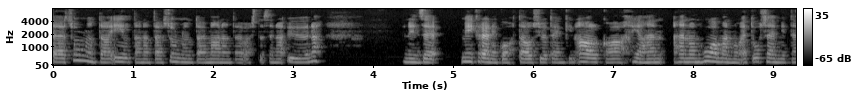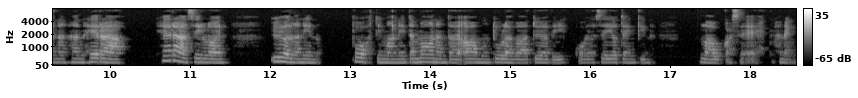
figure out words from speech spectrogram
äh, sunnuntai-iltana tai sunnuntai-maanantai vastaisena yönä, niin se migränikohtaus jotenkin alkaa. Ja hän, hän on huomannut, että useimmiten hän herää, herää silloin yöllä niin pohtimaan niitä maanantai-aamun tulevaa työviikkoa ja se jotenkin laukaisee hänen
